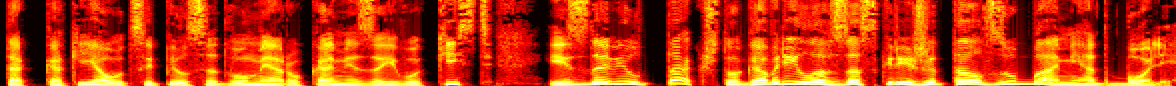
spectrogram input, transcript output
так как я уцепился двумя руками за его кисть и сдавил так, что Гаврилов заскрежетал зубами от боли.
